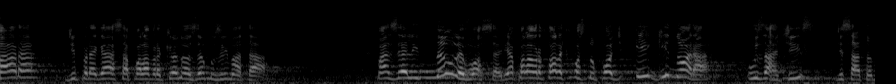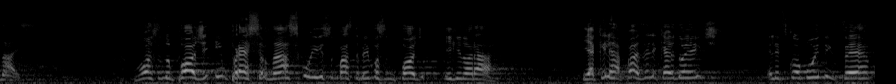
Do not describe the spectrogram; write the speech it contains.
para de pregar essa palavra aqui ou nós vamos lhe matar. Mas ele não levou a sério. E a palavra fala que você não pode ignorar os ardis de Satanás. Você não pode impressionar-se com isso, mas também você não pode ignorar. E aquele rapaz, ele caiu doente. Ele ficou muito enfermo.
